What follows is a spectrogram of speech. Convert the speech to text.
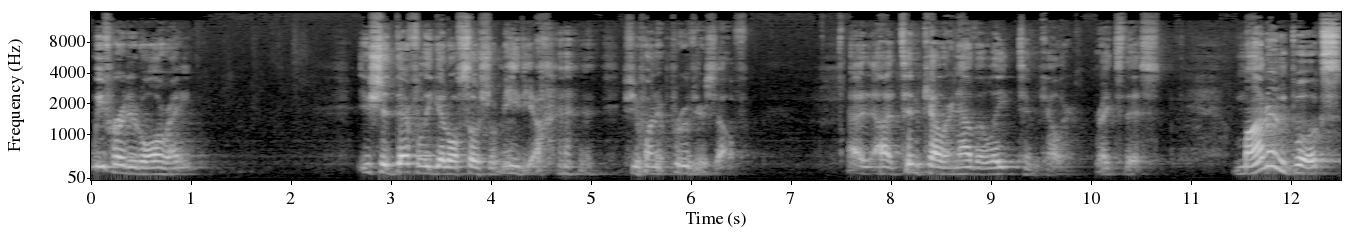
We've heard it all, right? You should definitely get off social media if you want to improve yourself. Uh, uh, Tim Keller, now the late Tim Keller, writes this Modern books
